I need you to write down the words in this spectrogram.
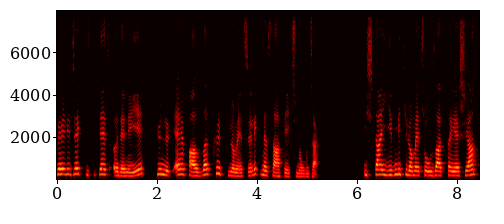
verilecek bisiklet ödeneği günlük en fazla 40 kilometrelik mesafe için olacak. İşten 20 kilometre uzakta yaşayan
